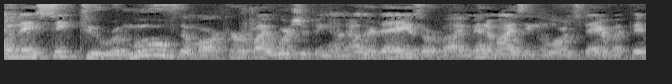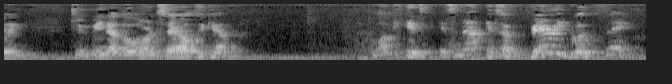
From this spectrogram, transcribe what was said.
when they seek to remove the marker by worshiping on other days or by minimizing the Lord's Day or by failing to meet on the Lord's Day altogether. Look, it's, it's not it's a very good thing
